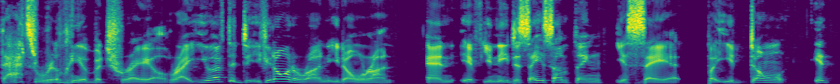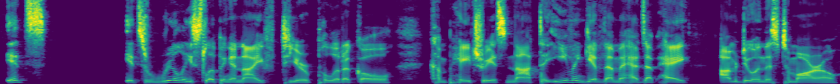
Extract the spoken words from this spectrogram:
that's really a betrayal, right? You have to do if you don't want to run, you don't run, and if you need to say something, you say it, but you don't. It it's it's really slipping a knife to your political compatriots not to even give them a heads up. Hey, I'm doing this tomorrow.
